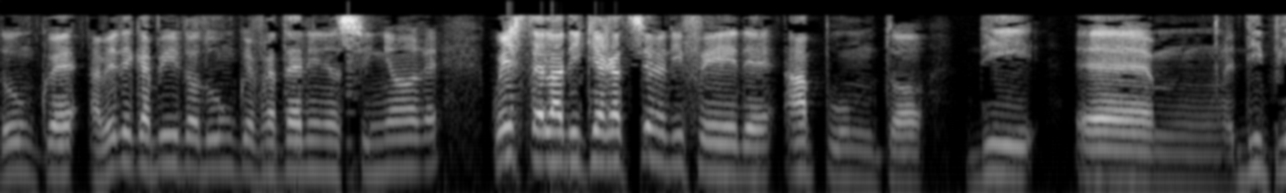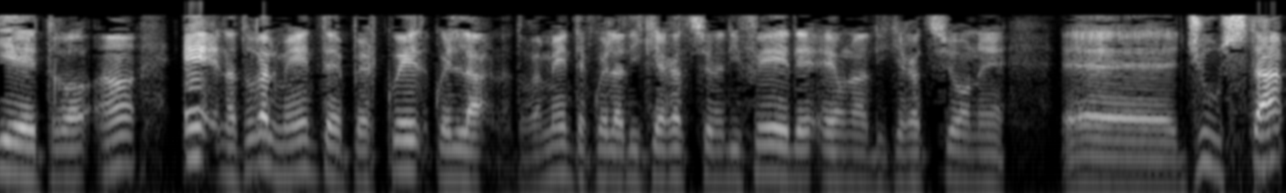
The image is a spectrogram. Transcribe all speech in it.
Dunque, avete capito dunque, fratelli nel Signore? Questa è la dichiarazione di fede, appunto, di, ehm, di Pietro. Eh? E naturalmente, que- quella, naturalmente, quella, dichiarazione di fede è una dichiarazione eh, giusta.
